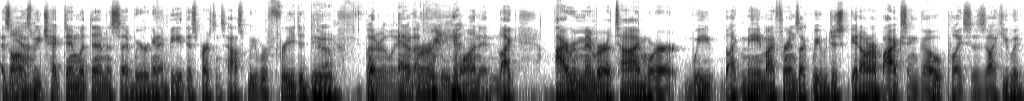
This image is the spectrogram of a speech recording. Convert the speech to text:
as long as we checked in with them and said we were gonna be at this person's house, we were free to do Literally, whatever, whatever. we wanted. Like I remember a time where we like me and my friends like we would just get on our bikes and go places. Like you would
